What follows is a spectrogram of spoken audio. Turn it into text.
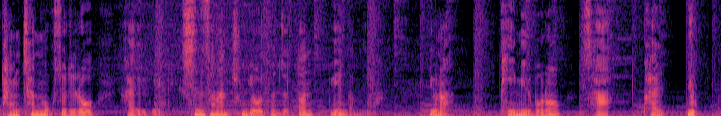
당찬 목소리로 가요계에 신선한 충격을 던졌던 유행가입니다. 유나 비밀번호 486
